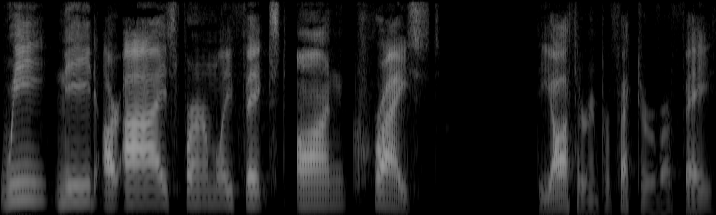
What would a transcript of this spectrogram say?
We need our eyes firmly fixed on Christ, the author and perfecter of our faith.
